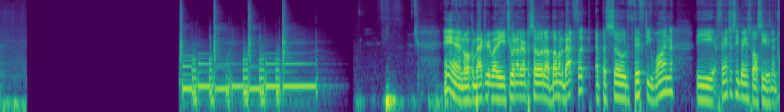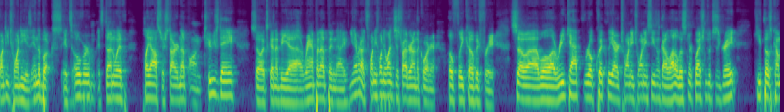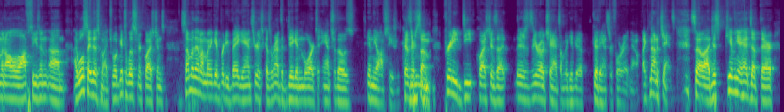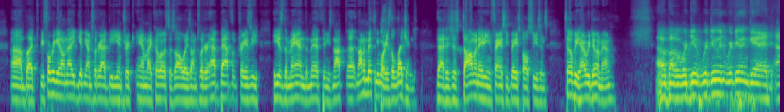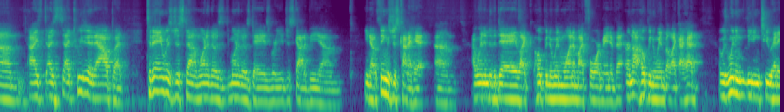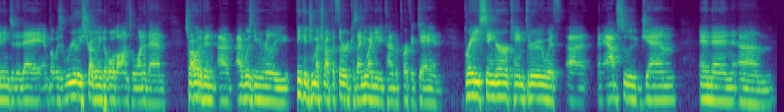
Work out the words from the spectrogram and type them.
And welcome back, everybody, to another episode of Bubba and the Bat Flip, episode 51. The fantasy baseball season in 2020 is in the books. It's over, it's done with. Playoffs are starting up on Tuesday. So it's going to be uh, ramping up, and uh, you never know. 2021 is just right around the corner. Hopefully, COVID free. So uh, we'll uh, recap real quickly. Our 2020 season's got a lot of listener questions, which is great. Keep those coming all off season. Um, I will say this much: we'll get to listener questions. Some of them I'm going to give pretty vague answers because we're going to have to dig in more to answer those in the off season because there's some mm-hmm. pretty deep questions that there's zero chance I'm going to give you a good answer for right now. Like not a chance. So uh, just giving you a heads up there. Um, but before we get on that, you can get me on Twitter at BDintric and my co-host, as always, on Twitter at Crazy. He is the man, the myth, and he's not uh, not a myth anymore. He's the legend that is just dominating fantasy baseball seasons. Toby, how are we doing, man? Oh, Bubba, we're doing we're doing we're doing good. Um, I, I, I tweeted it out, but today was just um, one of those one of those days where you just got to be, um, you know, things just kind of hit. Um, I went into the day like hoping to win one of my four main event, or not hoping to win, but like I had I was winning leading two heading into today, and but was really struggling to hold on to one of them. So I would have been I, I wasn't even really thinking too much about the third because I knew I needed kind of a perfect day. And Brady Singer came through with uh, an absolute gem, and then um,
